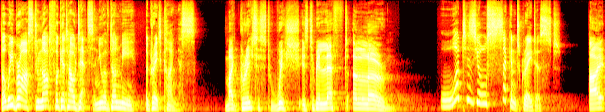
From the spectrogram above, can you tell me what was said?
But we brass do not forget our debts, and you have done me a great kindness. My greatest wish is to be left alone. What is your second greatest? I.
